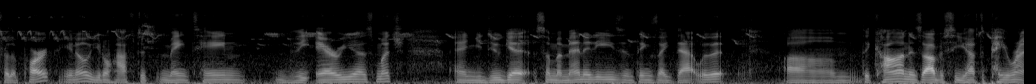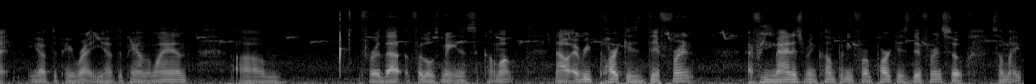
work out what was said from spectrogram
for the park. You know, you don't have to maintain the area as much, and you do get some amenities and things like that with it. Um, the con is obviously you have to pay rent. You have to pay rent. You have to pay on the land um, for that for those maintenance to come up. Now every park is different every management company for a park is different. So some might,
